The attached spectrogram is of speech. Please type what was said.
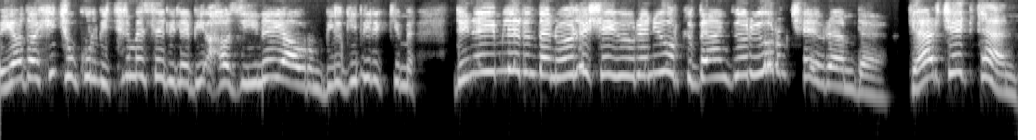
veya da hiç okul bitirmese bile bir hazine yavrum bilgi birikimi. Deneyimlerinden öyle şey öğreniyor ki ben görüyorum çevremde. Gerçekten.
